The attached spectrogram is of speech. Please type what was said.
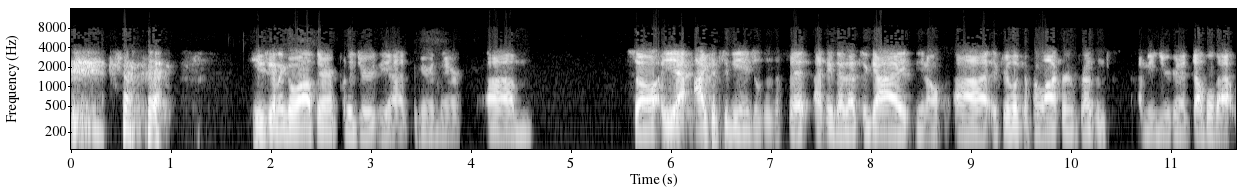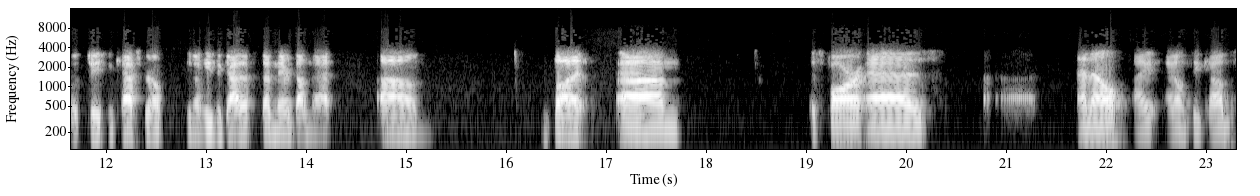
he's going to go out there and put a jersey on here and there. Um, so yeah, I could see the Angels as a fit. I think that that's a guy. You know, uh, if you're looking for locker room presence, I mean, you're going to double that with Jason Castro. You know, he's a guy that's been there, done that. Um, but um, as far as uh, NL, I, I don't see Cubs.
